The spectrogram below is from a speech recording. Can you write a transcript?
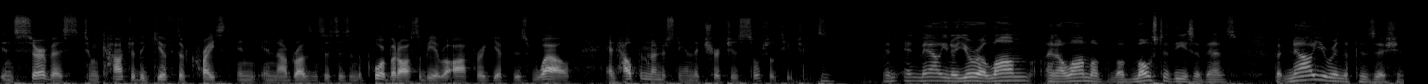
in service to encounter the gift of Christ in, in our brothers and sisters in the poor, but also be able to offer a gift as well and help them to understand the church's social teachings. And, and Mal, you know, you're alum, an alum of, of most of these events, but now you're in the position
